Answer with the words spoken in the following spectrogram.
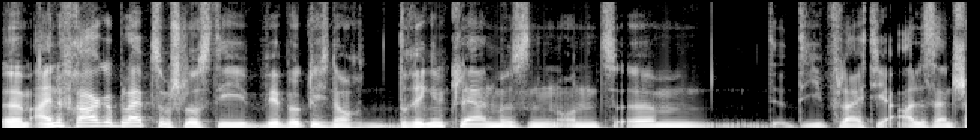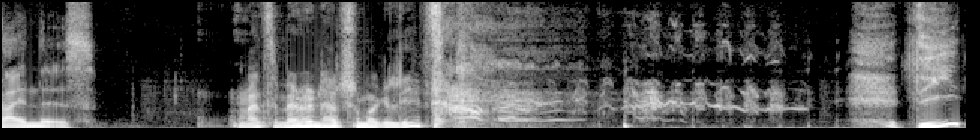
Ähm, eine Frage bleibt zum Schluss, die wir wirklich noch dringend klären müssen und ähm, die vielleicht die alles Entscheidende ist. Meinst du, Marin hat schon mal gelebt? Die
